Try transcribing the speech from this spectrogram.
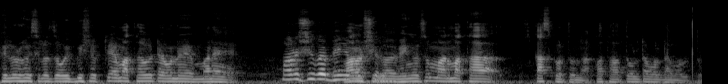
ফেলোর হয়েছিল যে ওই বিষক্রিয়া মাথা ওইটা মানে মানে মানসিকভাবে ভেঙে মানসিকভাবে ভেঙে গেছে মাথা কাজ করতো না কথা হতো উল্টা পাল্টা বলতো।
